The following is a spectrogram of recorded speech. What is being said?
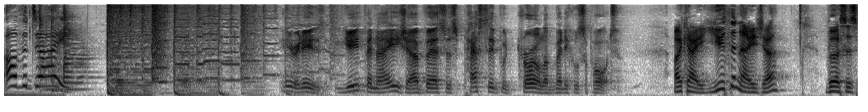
of the day. Here it is euthanasia versus passive withdrawal of medical support. Okay, euthanasia versus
